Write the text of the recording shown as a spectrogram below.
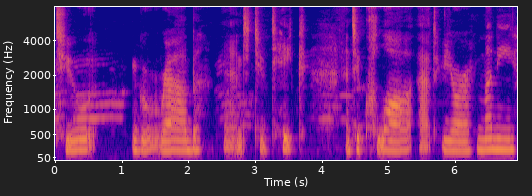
to grab and to take and to claw at your money,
